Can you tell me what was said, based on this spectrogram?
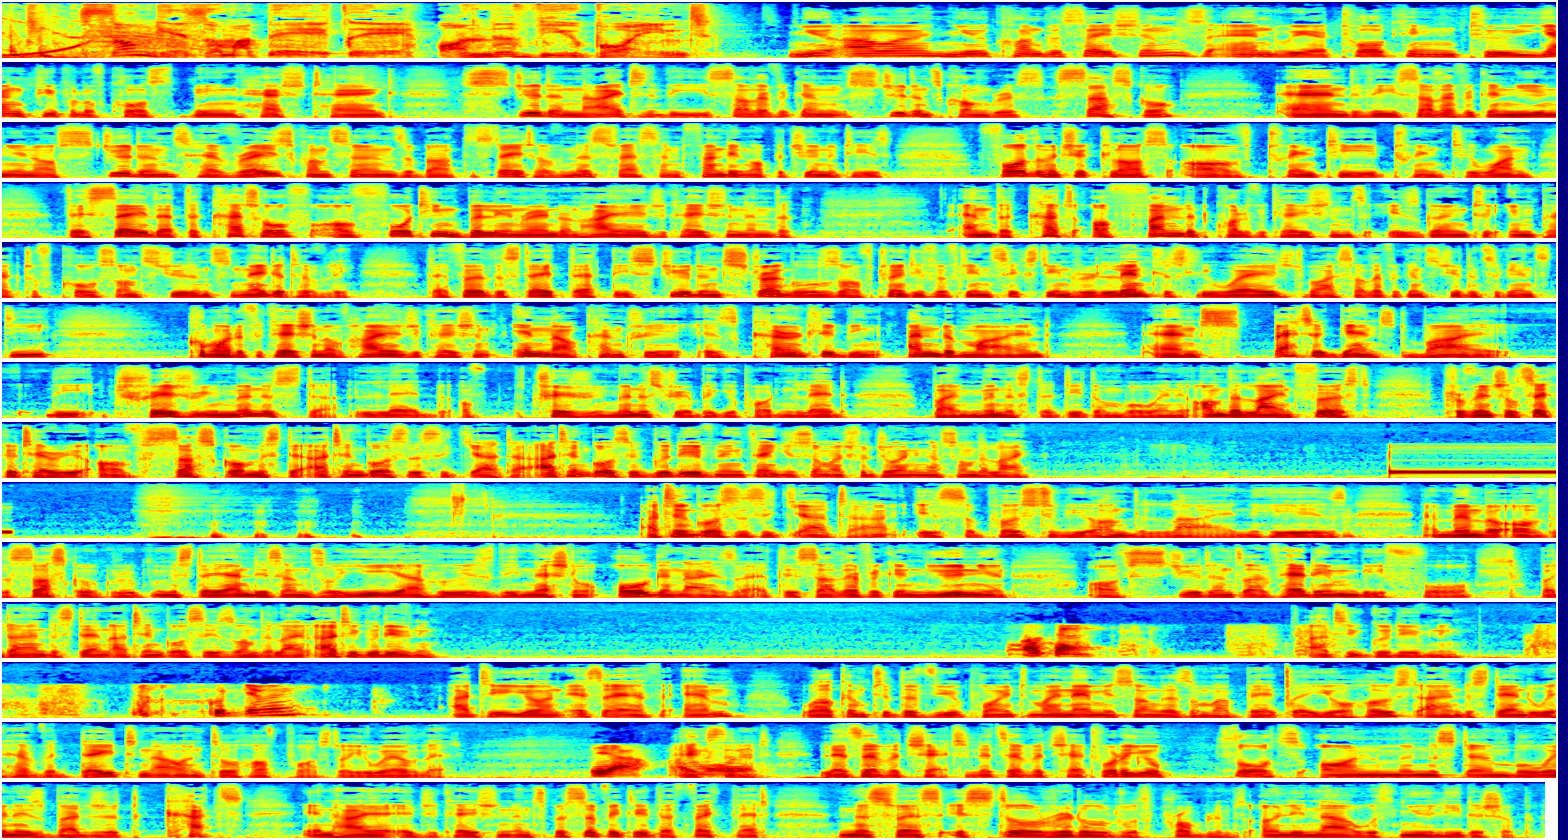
Songezo Mapete on the viewpoint. New hour, new conversations, and we are talking to young people, of course, being hashtag Student Night. The South African Students Congress, SASCO, and the South African Union of Students have raised concerns about the state of NSFAS and funding opportunities for the matric class of 2021. They say that the cutoff of 14 billion rand on higher education and the and the cut of funded qualifications is going to impact, of course, on students negatively. They further state that the student struggles of 2015 16, relentlessly waged by South African students against the commodification of higher education in our country, is currently being undermined and spat against by the Treasury Minister led of Treasury Ministry, I beg your pardon, led by Minister Tito Mboweni. On the line first, Provincial Secretary of SASCO, Mr. Athenkosi Sityata. Athenkosi, good evening. Thank you so much for joining us on the line. Athenkosi Sityata is supposed to be on the line. He is a member of the SASCO group. Mr. Yandisa Nzoyiya, who is the national organizer at the South African Union of Students. I've had him before, but I understand Athenkosi is on the line. Ati, good evening. Okay. Ati, good evening. Good evening. Ati, you're on SAFM. Welcome to The Viewpoint. My name is Songezo Mapete, your host. I understand we have a date now until half past. Are you aware of that? Yeah. I'm Excellent. aware. Let's have a chat. Let's have a chat. What are your thoughts on Minister Mboweni's budget cuts in higher education, and specifically the fact that NSFAS is still riddled with problems, only now with new leadership?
